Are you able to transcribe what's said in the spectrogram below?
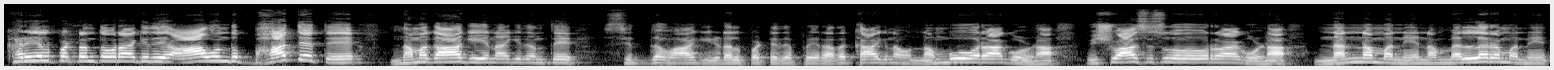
ಕರೆಯಲ್ಪಟ್ಟಂಥವರಾಗಿದೆ ಆ ಒಂದು ಬಾಧ್ಯತೆ ನಮಗಾಗಿ ಏನಾಗಿದಂತೆ ಸಿದ್ಧವಾಗಿ ಇಡಲ್ಪಟ್ಟಿದೆ ಪ್ರೇರ ಅದಕ್ಕಾಗಿ ನಾವು ನಂಬುವವರಾಗೋಣ, ವಿಶ್ವಾಸಿಸುವವರಾಗೋಣ. ನನ್ನ ಮನೆ ನಮ್ಮೆಲ್ಲರ ಮನೆ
